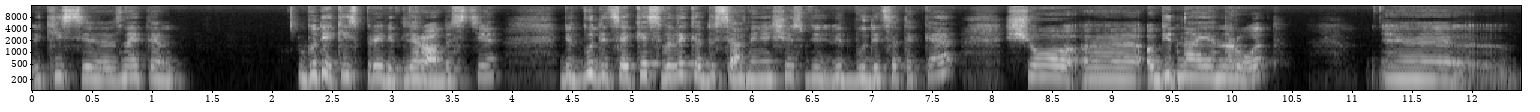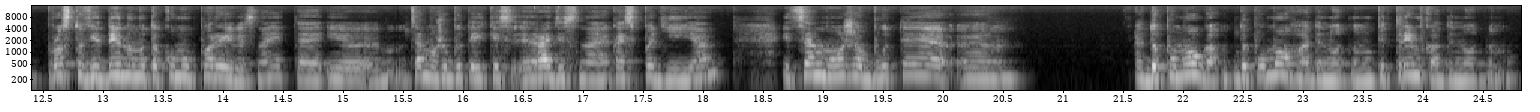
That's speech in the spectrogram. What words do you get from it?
якісь, знаєте, буде якийсь привід для радості, відбудеться якесь велике досягнення, щось відбудеться таке, що об'єднає народ. Е, Просто в єдиному такому пориві, знаєте, і е, це може бути якась радісна якась подія, і це може бути е, допомога, допомога один одному, підтримка один одному.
